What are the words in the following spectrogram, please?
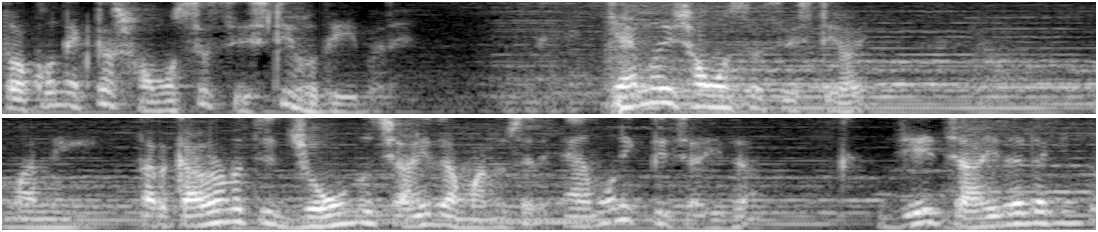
তখন একটা সমস্যার সৃষ্টি হতেই পারে। কেন এই সমস্যার সৃষ্টি হয়? মানে তার কারণ হচ্ছে যৌন চাহিদা মানুষের এমন একটি চাহিদা, যে চাহিদাটা কিন্তু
